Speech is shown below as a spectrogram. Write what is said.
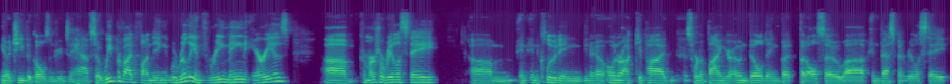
you know achieve the goals and dreams they have. So we provide funding. We're really in three main areas um, commercial real estate, um, in, including you know owner occupied, sort of buying your own building, but but also uh, investment real estate,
